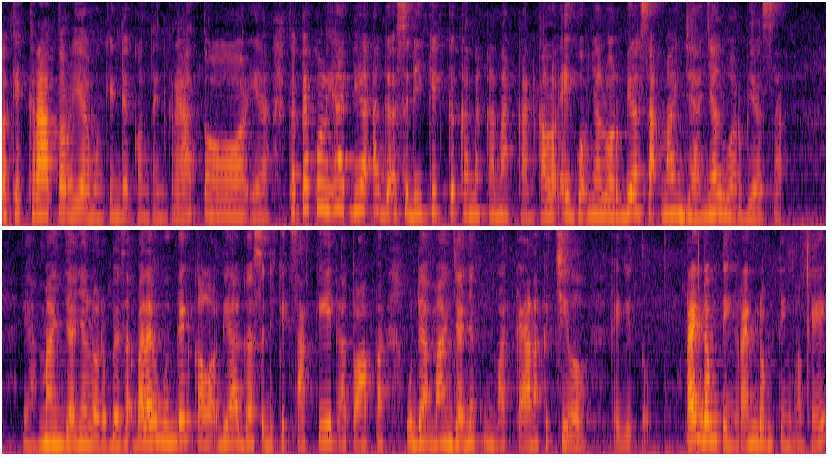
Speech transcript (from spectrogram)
oke okay, kreator ya mungkin dia konten kreator ya. Tapi aku lihat dia agak sedikit kekanak-kanakan. Kalau egonya luar biasa manjanya luar biasa. Ya manjanya luar biasa. Padahal mungkin kalau dia agak sedikit sakit atau apa udah manjanya kumat kayak anak kecil kayak gitu. Random thing random thing oke? okay?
